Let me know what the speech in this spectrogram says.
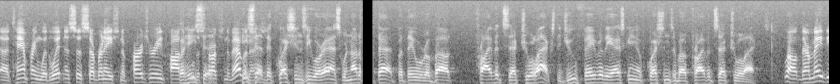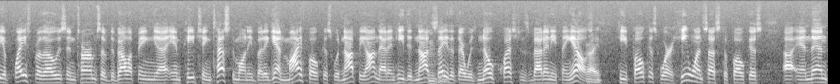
uh, tampering with witnesses, subornation of perjury, possible destruction said, of evidence. he said the questions he were asked were not about that, but they were about private sexual acts. Did you favor the asking of questions about private sexual acts? Well, there may be a place for those in terms of developing uh, impeaching testimony, but again, my focus would not be on that, and he did not say that there was no questions about anything else. Right. He focused where he wants us to focus, uh, and then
